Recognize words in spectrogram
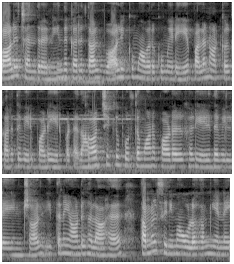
பாலச்சந்திரன் இந்த கருத்தால் வாலிக்கும் அவருக்கும் இடையே பல நாட்கள் கருத்து வேறுபாடு ஏற்பட்டதாம். காட்சிக்கு பொருத்தமான பாடல்கள் எழுதவில்லை என்றால் இத்தனை ஆண்டுகளாக தமிழ் சினிமா உலகம் என்னை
